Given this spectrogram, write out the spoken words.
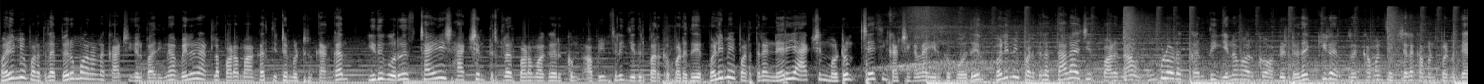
வலிமை படத்துல பெரும்பாலான காட்சிகள் பாத்தீங்கன்னா வெளிநாட்டுல படமாக திட்டமிட்டு இருக்காங்க இது ஒரு ஸ்டைலிஷ் ஆக்ஷன் த்ரில்லர் படமாக இருக்கும் அப்படின்னு சொல்லி எதிர்பார்க்கப்படுது. வலிமை படத்துல நிறைய ஆக்ஷன் மற்றும் சேசிங் காட்சிகள்லாம் இருக்க போது வலிமை படத்துல தலாஜித் பாடுனா உங்களோட கருத்து என்னவா இருக்கும் அப்படின்றத கீழே இருக்கிற கமெண்ட் செக்ஷனில் கமெண்ட் பண்ணுங்க.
